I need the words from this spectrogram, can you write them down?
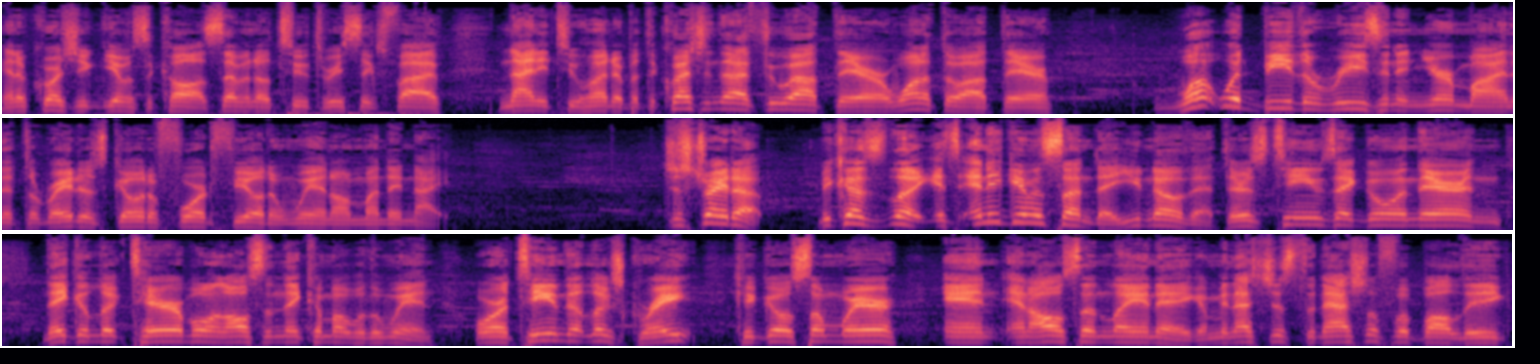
and of course you can give us a call at 702-365-9200. But the question that I threw out there, or want to throw out there, what would be the reason in your mind that the Raiders go to Ford Field and win on Monday night? Just straight up. Because look, it's any given Sunday. You know that. There's teams that go in there and they could look terrible and all of a sudden they come up with a win. Or a team that looks great could go somewhere and, and all of a sudden lay an egg. I mean, that's just the National Football League.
